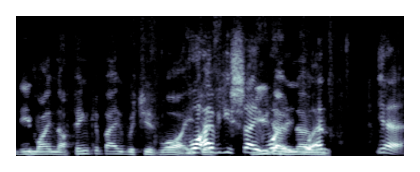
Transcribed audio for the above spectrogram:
you might not think about, which is why Whatever just- you say, you what- don't know. what- yeah,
